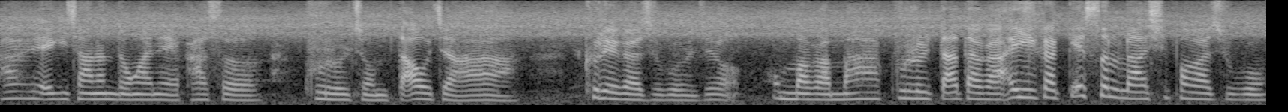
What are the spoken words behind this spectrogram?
아 아기 자는 동안에 가서 굴을 좀 따오자 그래가지고 이제 엄마가 막 굴을 따다가 아기가 깼을라 싶어가지고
